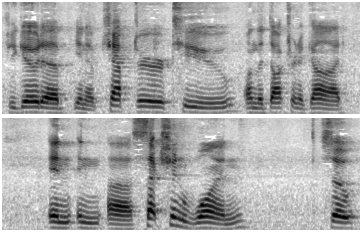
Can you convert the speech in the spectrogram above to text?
if you go to, you know, chapter 2 on the doctrine of God, in, in uh, section 1, so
